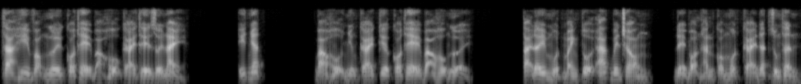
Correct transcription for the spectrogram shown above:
Ta hy vọng ngươi có thể bảo hộ cái thế giới này. Ít nhất, bảo hộ những cái kia có thể bảo hộ người. Tại đây một mảnh tội ác bên trong, để bọn hắn có một cái đất dung thân.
